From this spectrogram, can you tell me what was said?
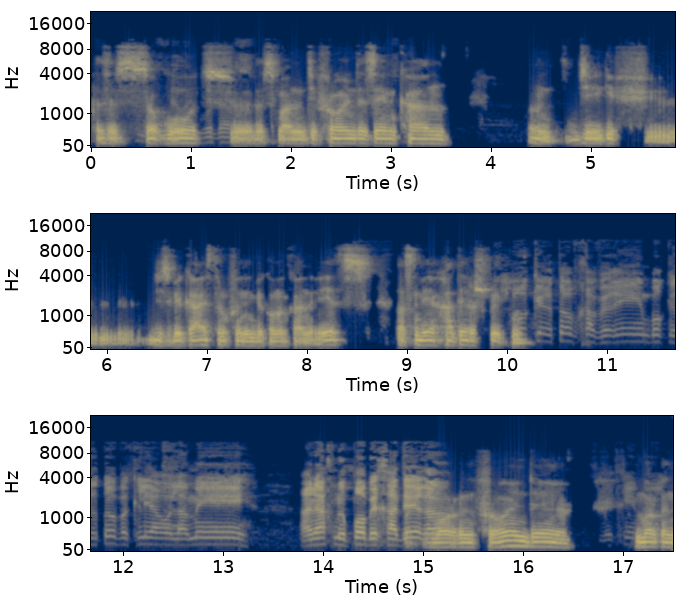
das ist so gut, dass man die Freunde sehen kann und die Gefühl, diese Begeisterung von ihnen bekommen kann. Jetzt lassen wir Hadera sprechen. Morgen Freunde, morgen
